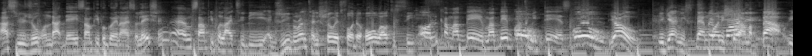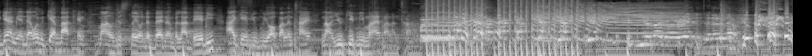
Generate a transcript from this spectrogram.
as usual, on that day, some people go in isolation. Um, some people like to be exuberant and show it for the whole world to see. Oh, look at my babe. My babe got Oh. me this. Oh. Yo, you get me? Spend money, show money. I'm about. You get me? And then when we get back in, man will just lay on the bed and be like, baby, I gave you your Valentine. Now you give me my Valentine. You're like already.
